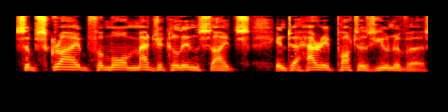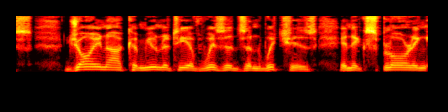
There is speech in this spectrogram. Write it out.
Subscribe for more magical insights into Harry Potter's universe. Join our community of wizards and witches in exploring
